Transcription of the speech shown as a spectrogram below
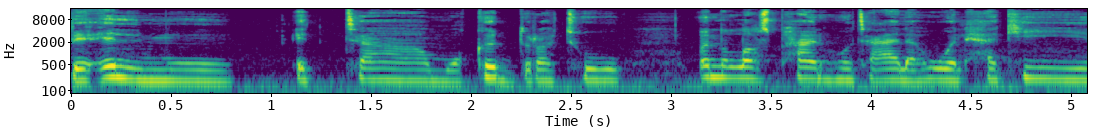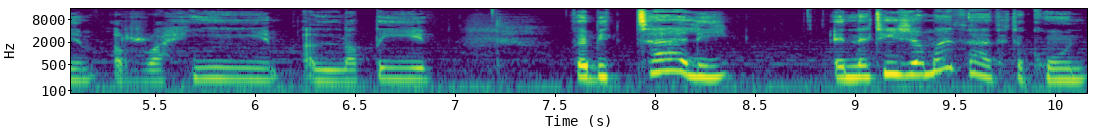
بعلمه التام وقدرته وأن الله سبحانه وتعالى هو الحكيم الرحيم اللطيف فبالتالي النتيجة ماذا تكون؟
